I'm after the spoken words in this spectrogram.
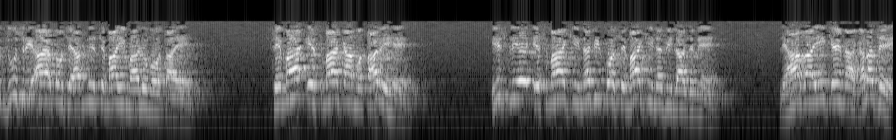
دوسری آیتوں سے آدمی سما ہی معلوم ہوتا ہے۔ سما اسما کا مطابق ہے۔ اس لیے اسما کی نبی کو سما کی نبی لازم ہے۔ لہذا یہ کہنا غلط ہے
